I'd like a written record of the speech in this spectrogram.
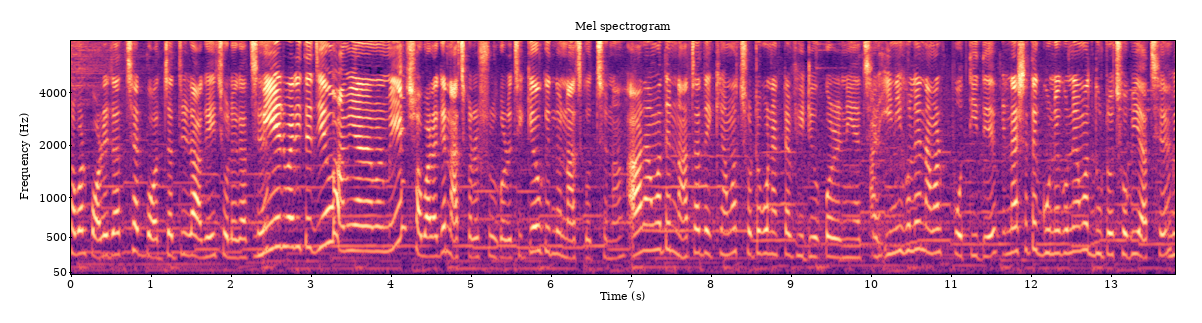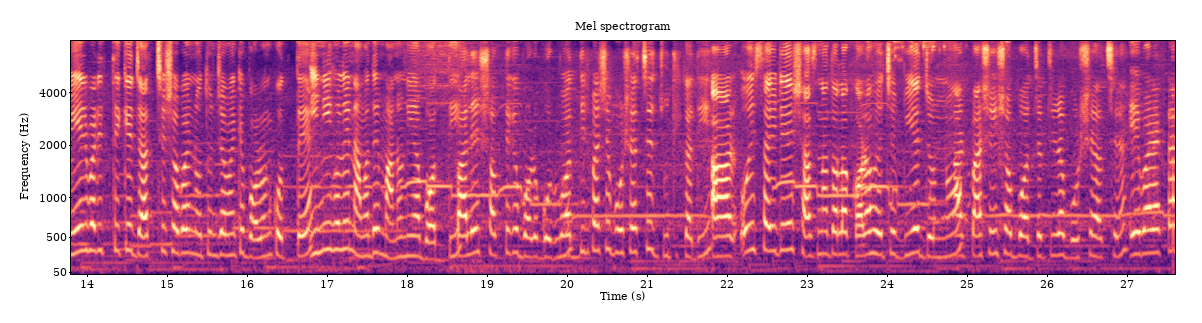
সবার পরে যাচ্ছে আর বরযাত্রীরা আগেই চলে গেছে। মেয়ের বাড়িতে যেও আমি আর আমার মেয়ে সবার আগে নাচ করা শুরু করেছি কেউ কিন্তু নাচ করছে না। আর আমাদের নাচা দেখে আমার ছোট বোন একটা ভিডিও করে নিয়েছে। আর ইনি হলেন আমার পতিদেব। এনার সাথে গুনে গুনে আমার দুটো ছবি আছে। মেয়ের বাড়ির থেকে যাচ্ছে সবাই নতুন জামাইকে বরণ করতে। ইনি হলেন আমাদের মাননীয়া বদ্দি। পালের সব থেকে বড় গরু। বদ্দির পাশে বসে আছে জুথিকাদি আর ওই সাইডে সাজনাতলা করা হয়েছে বিয়ের জন্য। আর পাশেই সব বরযাত্রীরা বসে আছে। এবার একটা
